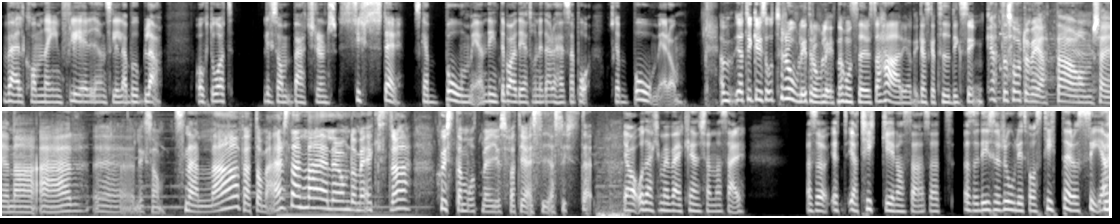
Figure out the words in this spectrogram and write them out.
välkomna in fler i ens lilla bubbla. Och då att liksom Bachelorns syster ska bo med en. Det är inte bara det att hon är där och hälsar på. Hon ska bo med dem. Jag tycker det är så otroligt roligt när hon säger så här i en ganska tidig synk. Jättesvårt att veta om tjejerna är eh, liksom snälla för att de är snälla eller om de är extra schyssta mot mig just för att jag är Sias syster. Ja, och där kan man verkligen känna så här. Alltså, jag, jag tycker ju någonstans att alltså, det är så roligt för oss tittare att se.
